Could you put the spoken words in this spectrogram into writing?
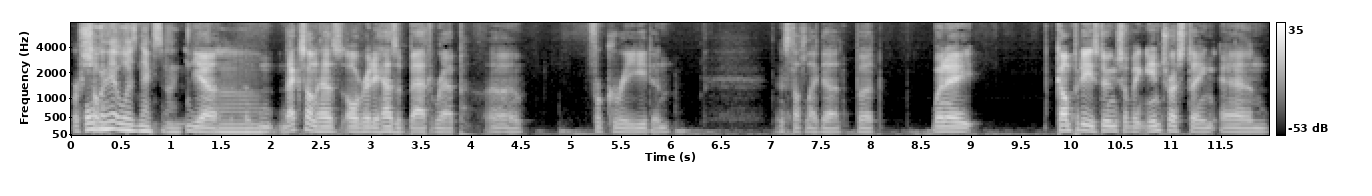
Or some, Overhit was Nexon. Yeah, Um, Nexon has already has a bad rep uh, for greed and and stuff like that. But when a company is doing something interesting and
